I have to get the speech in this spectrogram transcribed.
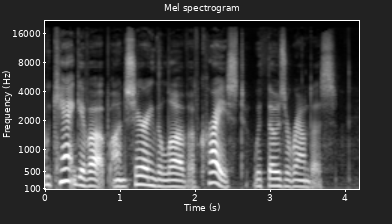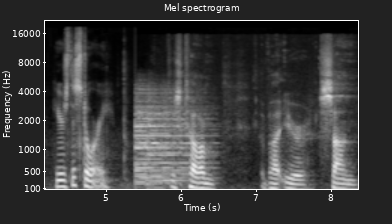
We can't give up on sharing the love of Christ with those around us. Here's the story. Just tell them about your son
